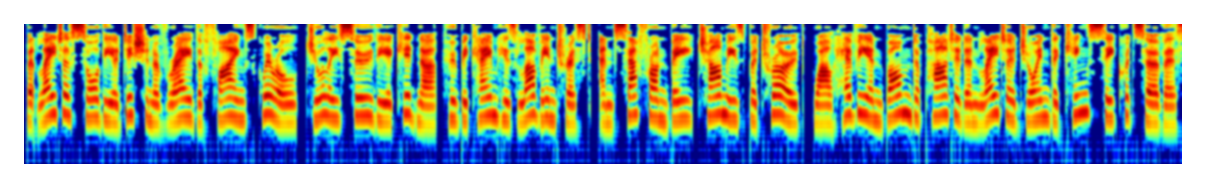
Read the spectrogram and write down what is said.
but later saw the addition of Ray the Flying Squirrel, Julie Sue the Echidna who became his love interest, and Saffron Bee Charmy's betrothed, while Heavy and Bomb departed and later joined the King's Secret Service.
